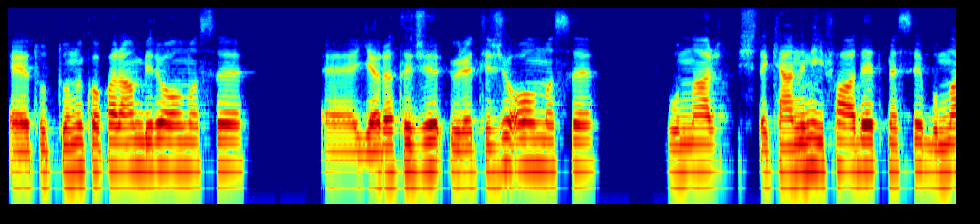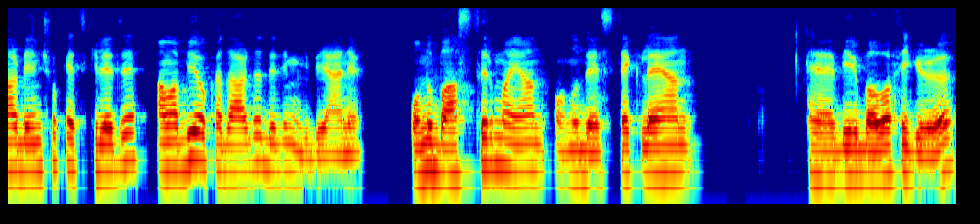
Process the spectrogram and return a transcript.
e, tuttuğunu koparan biri olması, e, yaratıcı, üretici olması, bunlar işte kendini ifade etmesi, bunlar beni çok etkiledi. Ama bir o kadar da dediğim gibi yani onu bastırmayan, onu destekleyen e, bir baba figürü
